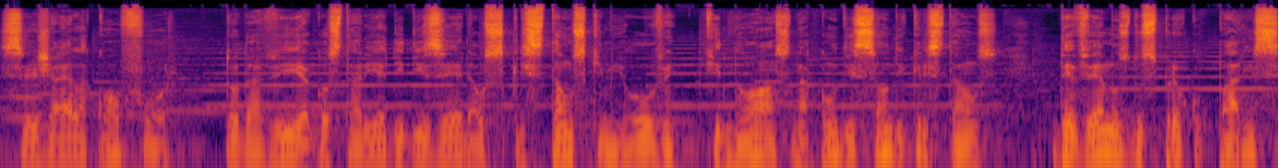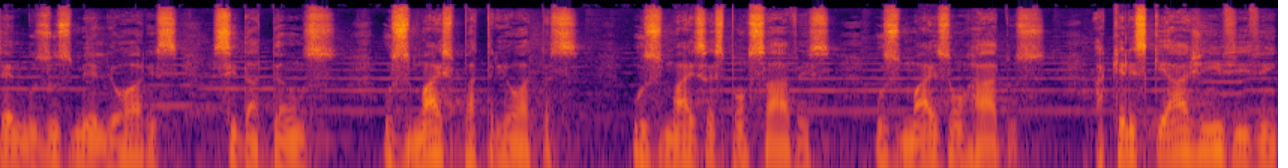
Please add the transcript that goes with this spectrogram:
seja ela qual for. Todavia, gostaria de dizer aos cristãos que me ouvem que nós, na condição de cristãos, devemos nos preocupar em sermos os melhores cidadãos, os mais patriotas, os mais responsáveis, os mais honrados, aqueles que agem e vivem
